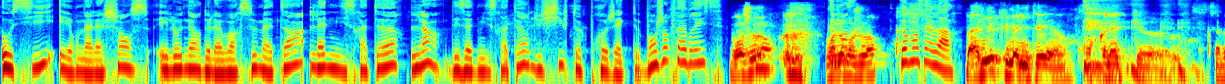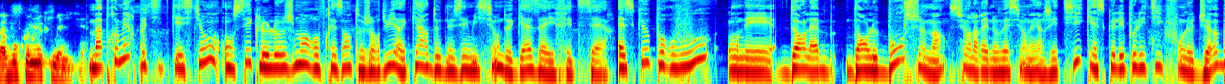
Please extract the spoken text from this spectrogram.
aussi, et on a la chance et l'honneur de l'avoir ce matin, l'administrateur, l'un des administrateurs du Shift Project. Bonjour Fabrice. Bonjour. bonjour, bonjour. Comment ça va bah, Mieux que l'humanité. Hein. Faut reconnaître que ça va beaucoup mieux que l'humanité. Ma première petite question, on sait que le logement représente aujourd'hui un quart de nos émissions de gaz à effet de serre. Est-ce que pour vous, on est dans, la, dans le bon chemin sur la rénovation énergétique? Est-ce que les politiques font le job?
